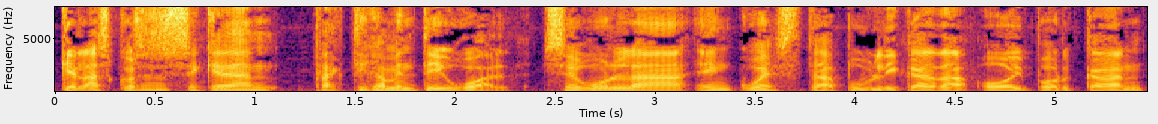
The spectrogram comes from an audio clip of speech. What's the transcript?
que las cosas se quedan prácticamente igual. Según la encuesta publicada hoy por Cannes,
